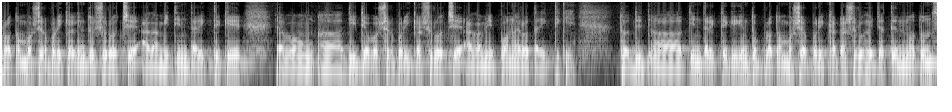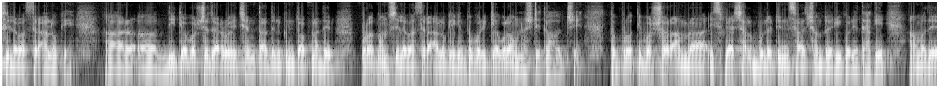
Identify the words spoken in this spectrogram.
প্রথম বর্ষের পরীক্ষা কিন্তু শুরু হচ্ছে আগামী তিন তারিখ থেকে এবং দ্বিতীয় বর্ষের পরীক্ষা শুরু হচ্ছে আগামী পনেরো তারিখ থেকে। তো তিন তারিখ থেকে কিন্তু প্রথম বর্ষের পরীক্ষাটা শুরু হয়ে যাচ্ছে নতুন সিলেবাসের আলোকে। আর দ্বিতীয় বর্ষে যারা রয়েছেন, তাদের কিন্তু আপনাদের পুরাতন সিলেবাসের আলোকে কিন্তু পরীক্ষাগুলো অনুষ্ঠিত হচ্ছে। তো প্রতি বছর আমরা স্পেশাল বুলেটিন সাজেশন তৈরি করে থাকি। আমাদের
